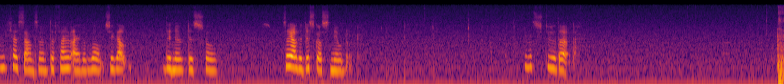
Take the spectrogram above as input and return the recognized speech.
Because sounds the item won't check out the new disco Check out the disco's new look. Let's do that.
